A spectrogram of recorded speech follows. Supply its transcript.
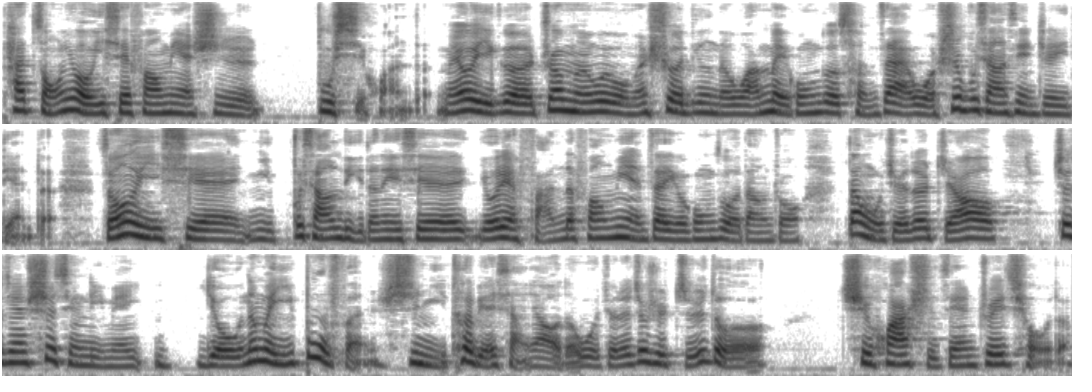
它总有一些方面是。不喜欢的，没有一个专门为我们设定的完美工作存在，我是不相信这一点的。总有一些你不想理的那些有点烦的方面，在一个工作当中。但我觉得，只要这件事情里面有那么一部分是你特别想要的，我觉得就是值得去花时间追求的。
